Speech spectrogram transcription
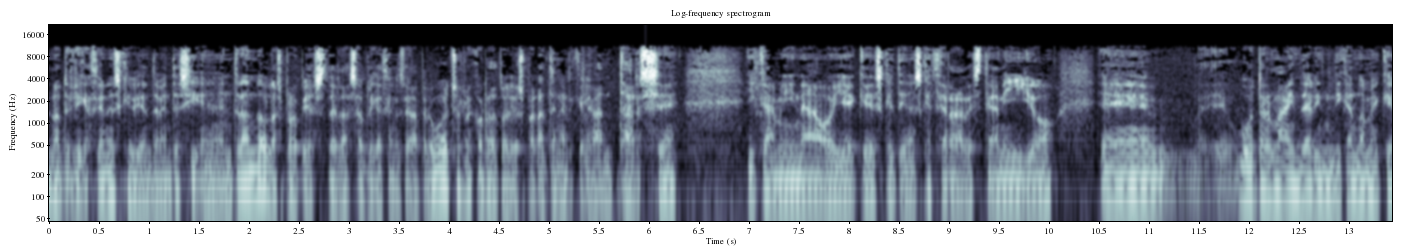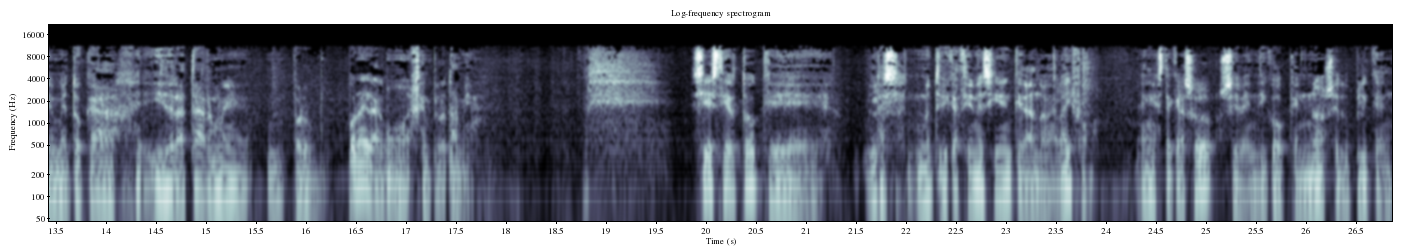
notificaciones que evidentemente siguen entrando, las propias de las aplicaciones de Apple Watch, recordatorios para tener que levantarse y camina, oye, que es que tienes que cerrar este anillo, eh, Waterminder indicándome que me toca hidratarme, por poner algún ejemplo también. Sí es cierto que las notificaciones siguen quedando en el iPhone. En este caso, si le indico que no se dupliquen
